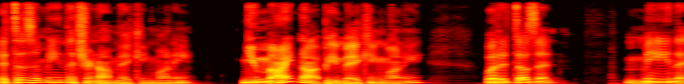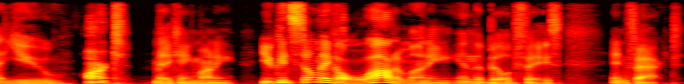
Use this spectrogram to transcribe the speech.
it doesn't mean that you're not making money. You might not be making money, but it doesn't mean that you aren't making money. You can still make a lot of money in the build phase, in fact.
